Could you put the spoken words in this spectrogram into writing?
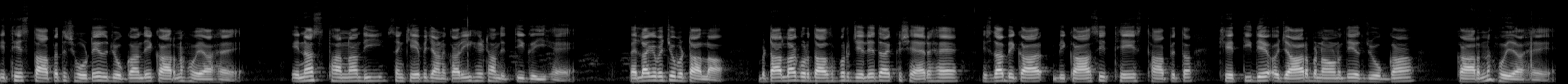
ਇੱਥੇ ਸਥਾਪਿਤ ਛੋਟੇ ਉਦਯੋਗਾਂ ਦੇ ਕਾਰਨ ਹੋਇਆ ਹੈ। ਇਹਨਾਂ ਸਥਾਨਾਂ ਦੀ ਸੰਖੇਪ ਜਾਣਕਾਰੀ ਹੇਠਾਂ ਦਿੱਤੀ ਗਈ ਹੈ। ਪਹਿਲਾ ਕਿ ਬੱਚੋ ਬਟਾਲਾ। ਬਟਾਲਾ ਗੁਰਦਾਸਪੁਰ ਜ਼ਿਲ੍ਹੇ ਦਾ ਇੱਕ ਸ਼ਹਿਰ ਹੈ। ਇਸ ਦਾ ਵਿਕਾ- ਵਿਕਾਸ ਇੱਥੇ ਸਥਾਪਿਤ ਖੇਤੀ ਦੇ ਔਜ਼ਾਰ ਬਣਾਉਣ ਦੇ ਉਦਯੋਗਾਂ ਕਾਰਨ ਹੋਇਆ ਹੈ।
